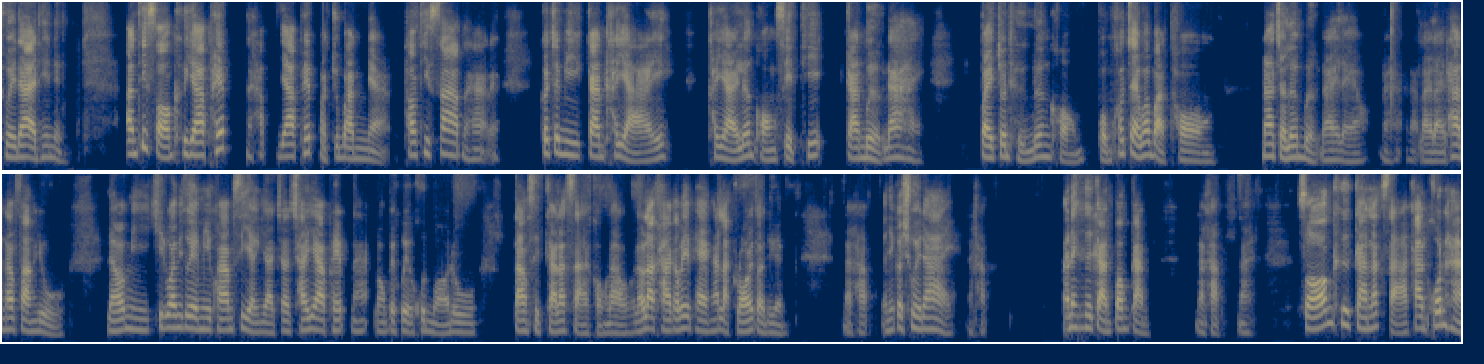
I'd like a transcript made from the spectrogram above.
ช่วยได้ที่หนึ่ง อันที่สองคือยาเพล็บนะครับยาเพล็บปัจจุบันเนี่ยเท่าที่ทราบนะฮะก็จะมีการขยายขยายเรื่องของสิทธิการเบิกได้ ไปจนถึงเรื่องของผมเข้าใจว่าบัตรทองน่าจะเริ่มเบิกได้แล้วนะฮะหลาย ๆ ท่านถ้าฟังอยู่ แล้วมีคิดว่ามีตัวเองมีความเสี่ยงอยากจะใช้ยาเพล็บนะฮะลองไปคุยกับคุณหมอดูตามสิทธิการรักษาของเรา แล้วราคาก็ไม่แพงนะหลักร้อยต่อเดือนนะครับอันนี้ก็ช่วยได้นะครับ อันนี้คือการป้องกันนะครับนะสองคือการรักษาการค้นหา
